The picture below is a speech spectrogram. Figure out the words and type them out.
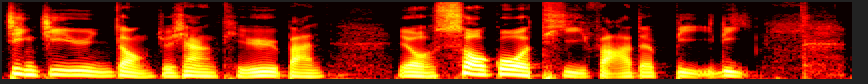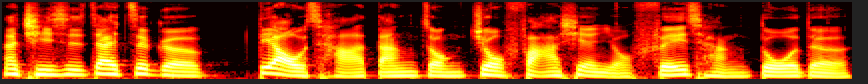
竞技运动，就像体育班有受过体罚的比例。那其实，在这个调查当中，就发现有非常多的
